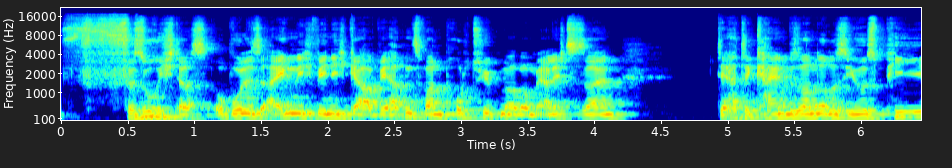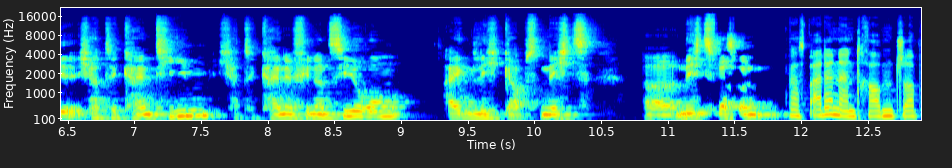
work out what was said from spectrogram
versuche ich das, obwohl es eigentlich wenig gab. Wir hatten zwar einen Prototypen, aber um ehrlich zu sein, der hatte kein besonderes USP, ich hatte kein Team, ich hatte keine Finanzierung. Eigentlich gab es nichts. Äh, nichts, was man. Was war denn ein Traumjob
